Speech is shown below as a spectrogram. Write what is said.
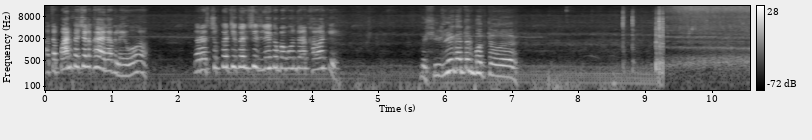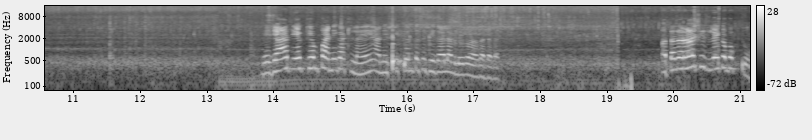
आता पान कशाला खायला लागलंय हो? जरा सुक्क चिकन शिजले का बघून जरा खावा की. मग शिजले का तर बघतोवर ह्याच्यात एक थेंब पाणी घातलंय आणि चिकन कसं शिजायला लागले बघा गादा गादा आता जरा शिजले का बघतो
